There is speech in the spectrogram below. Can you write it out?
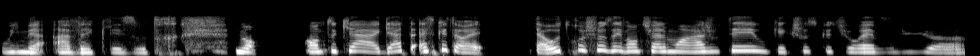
oui, mais avec les autres. Bon, en tout cas, Agathe, est-ce que tu as autre chose éventuellement à rajouter ou quelque chose que tu aurais voulu euh,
